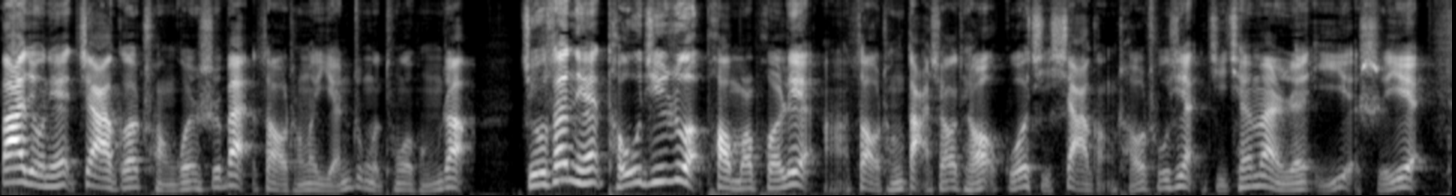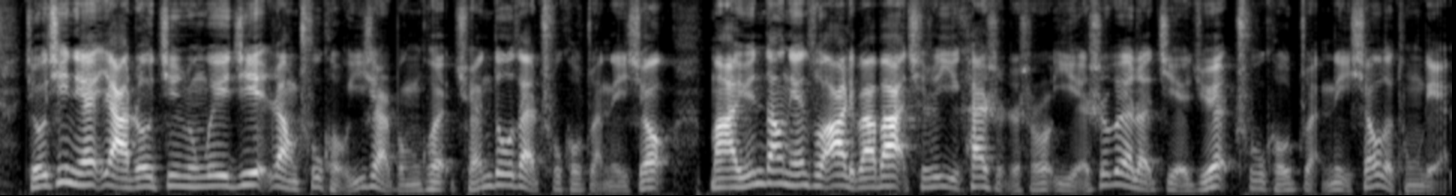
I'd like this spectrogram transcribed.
八九年价格闯关失败，造成了严重的通货膨胀。九三年投机热泡沫破裂啊，造成大萧条，国企下岗潮出现，几千万人一夜失业。九七年亚洲金融危机让出口一下崩溃，全都在出口转内销。马云当年做阿里巴巴，其实一开始的时候也是为了解决出口转内销的痛点。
